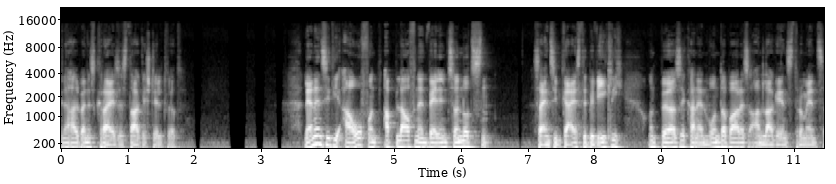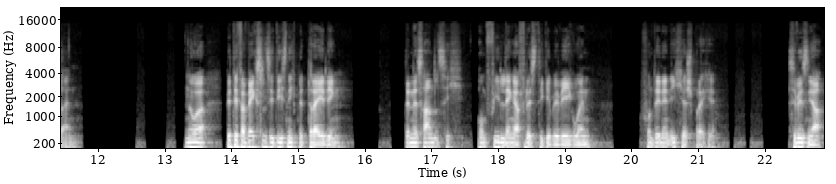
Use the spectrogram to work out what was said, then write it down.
innerhalb eines Kreises dargestellt wird. Lernen Sie die auf- und ablaufenden Wellen zu nutzen. Seien Sie im Geiste beweglich und Börse kann ein wunderbares Anlageinstrument sein. Nur bitte verwechseln Sie dies nicht mit Trading, denn es handelt sich um viel längerfristige Bewegungen, von denen ich hier spreche. Sie wissen ja,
